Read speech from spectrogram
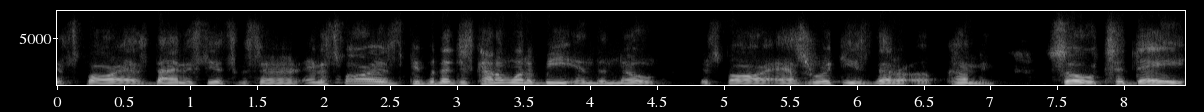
as far as Dynasty is concerned, and as far as people that just kind of want to be in the know as far as rookies that are upcoming. So today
